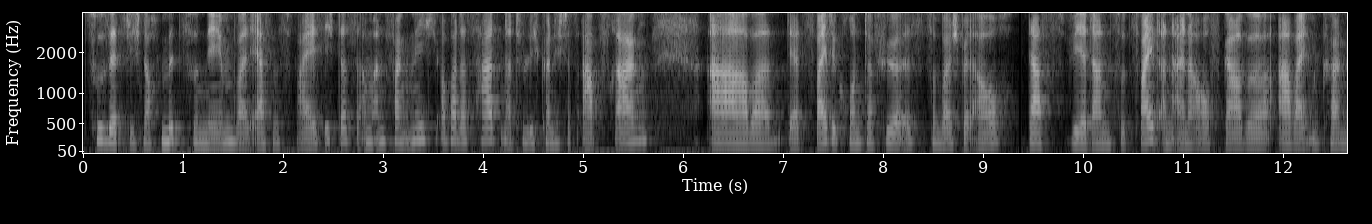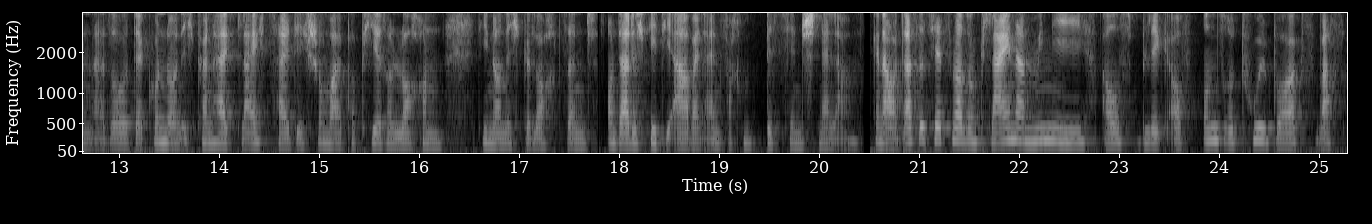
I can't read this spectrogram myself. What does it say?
zusätzlich noch mitzunehmen, weil erstens weiß ich das am Anfang nicht, ob er das hat. Natürlich könnte ich das abfragen. Aber der zweite Grund dafür ist zum Beispiel auch, dass wir dann zu zweit an einer Aufgabe arbeiten können. Also der Kunde und ich können halt gleichzeitig schon mal Papiere lochen, die noch nicht gelocht sind. Und dadurch geht die Arbeit einfach ein bisschen schneller. Genau, das ist jetzt mal so ein kleiner Mini-Ausblick auf unsere Toolbox, was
